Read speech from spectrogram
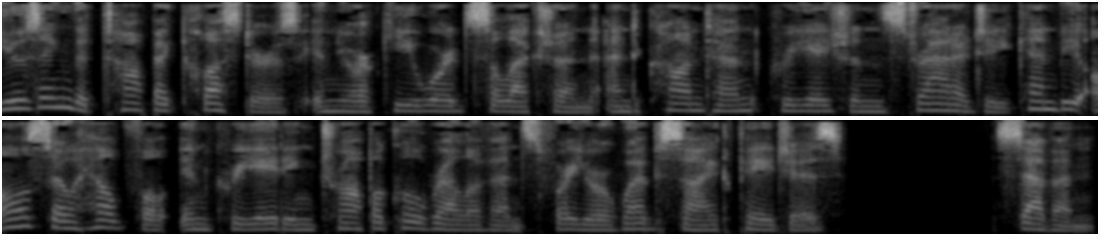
Using the topic clusters in your keyword selection and content creation strategy can be also helpful in creating topical relevance for your website pages. 7.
